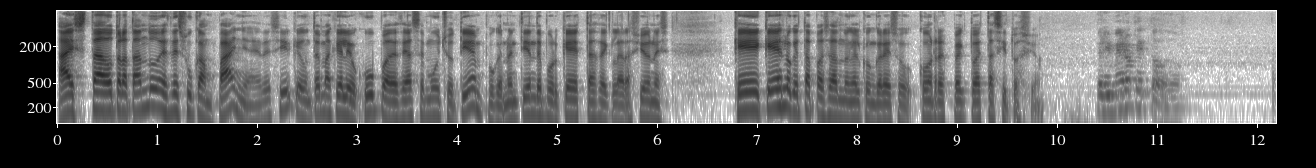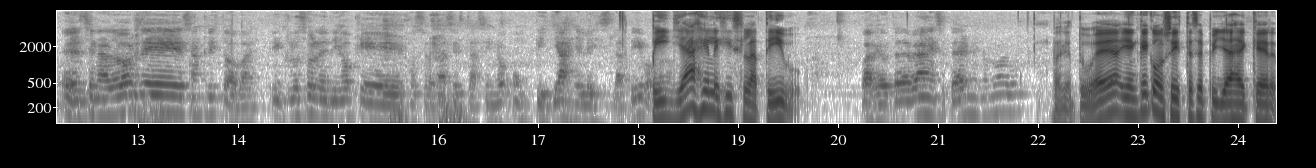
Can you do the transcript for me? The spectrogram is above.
ha estado tratando desde su campaña, es decir, que es un tema que le ocupa desde hace mucho tiempo, que no entiende por qué estas declaraciones. ¿Qué, qué es lo que está pasando en el Congreso con respecto a esta situación? Primero que todo, el senador de San Cristóbal incluso le dijo que José Horacio está haciendo un pillaje legislativo. Pillaje legislativo. Para que ustedes vean ese término nuevo. Para que tú veas. ¿Y en qué consiste ese pillaje que,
